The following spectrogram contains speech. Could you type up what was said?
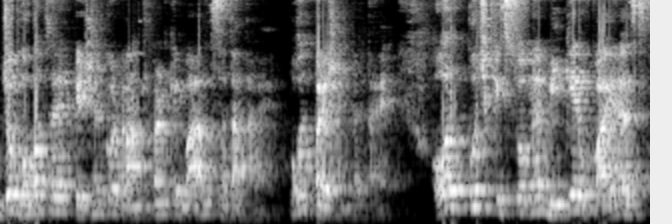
जो बहुत सारे पेशेंट को ट्रांसप्लांट के बाद सताता है, बहुत परेशान करता है। और कुछ किस्सों में बीके वायरस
